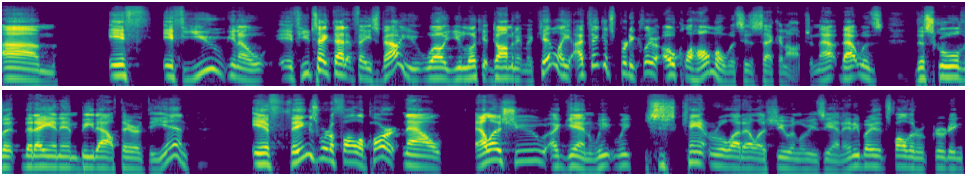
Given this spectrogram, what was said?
Um, if if you you know if you take that at face value, well, you look at Dominic McKinley. I think it's pretty clear Oklahoma was his second option. That that was the school that that A and M beat out there at the end. If things were to fall apart now, LSU, again, we we just can't rule out LSU in Louisiana. Anybody that's followed recruiting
